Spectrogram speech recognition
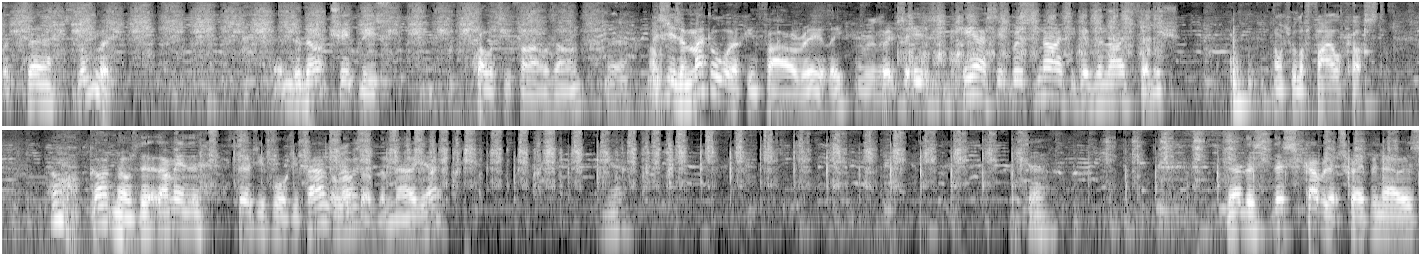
But uh, it's lovely. And They're not cheap, these quality files on. Yeah. This is a metalworking file, really. Oh, really? But it's, it's yes, it, but it's nice. It gives a nice finish. How much will a file cost? Oh, God knows. I mean, 30, 40 pound, a lot of them now, yeah. Yeah. So, now this, this cabinet scraper now is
